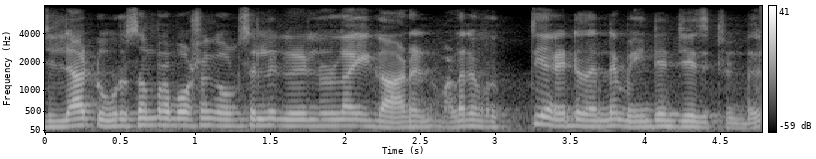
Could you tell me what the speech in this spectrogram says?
ജില്ലാ ടൂറിസം പ്രൊമോഷൻ കൗൺസിലിന് കീഴിലുള്ള ഈ ഗാർഡൻ വളരെ വൃത്തിയായിട്ട് തന്നെ മെയിന്റെയിൻ ചെയ്തിട്ടുണ്ട്.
